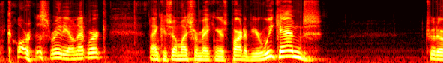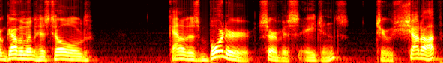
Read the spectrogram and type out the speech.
Corus Radio Network. Thank you so much for making us part of your weekend. Trudeau government has told Canada's border service agents to shut up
